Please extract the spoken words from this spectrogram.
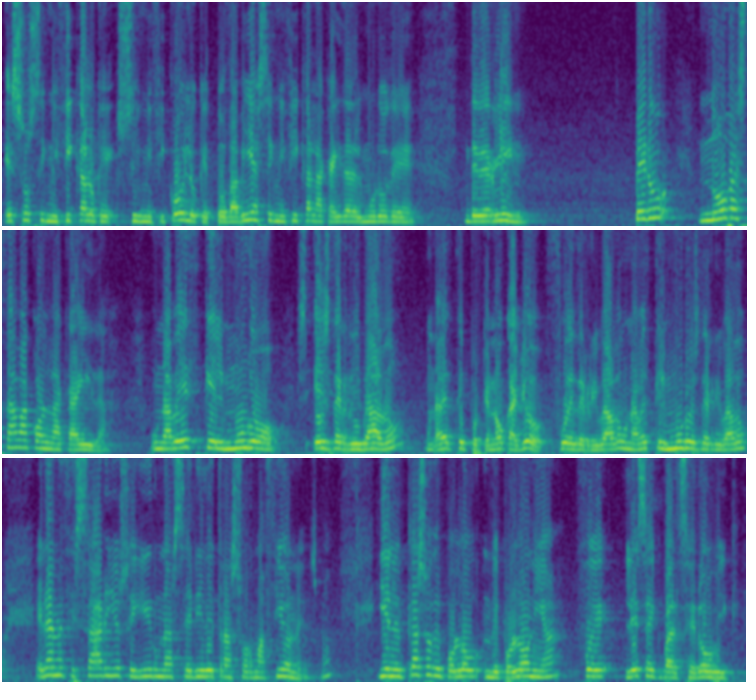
eso significa, lo que significó y lo que todavía significa la caída del muro de, Berlín. Pero no bastaba con la caída. Una vez que el muro es derribado, una vez que, porque no cayó, fue derribado, una vez que el muro es derribado, era necesario seguir una serie de transformaciones. ¿no? Y en el caso de, de Polonia fue Leszek Balcerowicz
